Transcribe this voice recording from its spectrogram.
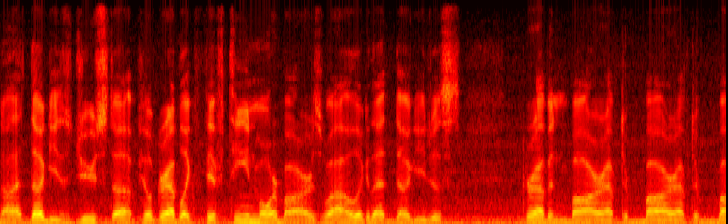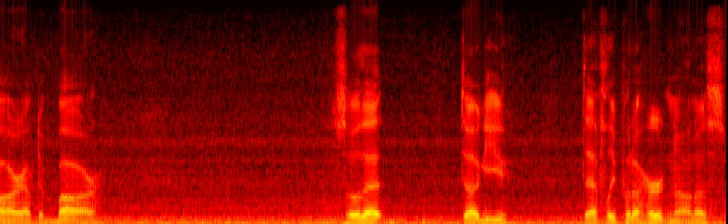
Now that Dougie's juiced up. He'll grab like 15 more bars. Wow, look at that Dougie just grabbing bar after bar after bar after bar. So that Dougie definitely put a hurting on us.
